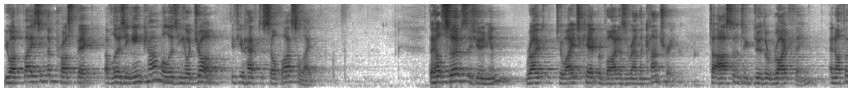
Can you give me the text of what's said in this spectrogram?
you are facing the prospect of losing income or losing your job if you have to self-isolate. The Health Services Union wrote to aged care providers around the country to ask them to do the right thing and offer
